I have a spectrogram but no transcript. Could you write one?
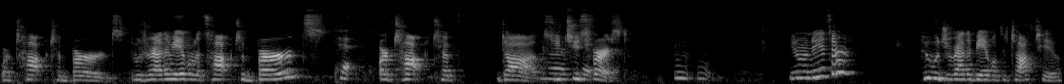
or talk to birds? Would you rather be able to talk to birds Pick. or talk to dogs? You uh, choose Okay. first. Mm-mm. You don't want to answer? Who would you rather be able to talk to?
